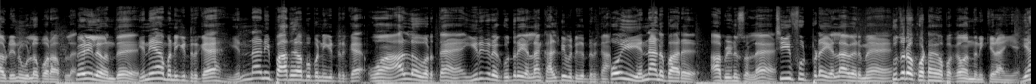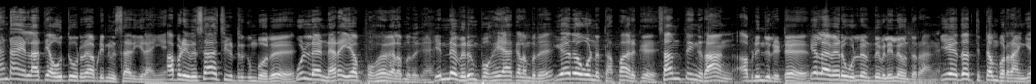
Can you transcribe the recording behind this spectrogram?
அப்படின்னு உள்ள போறாப்ல வெளியில வந்து என்னையா பண்ணிக்கிட்டு இருக்க? என்ன நீ பாதுகாப்பு பண்ணிக்கிட்டு இருக்க? உன் ஆள்ல ஒருத்தன் இருக்கிற குதிரை எல்லாம் கழட்டி விட்டுக்கிட்டு இருக்கான். போய் என்னன்னு பாரு அப்படின்னு சொல்ல சீஃப் உட்பட எல்லா பேருமே குதிரை கொட்டக பக்கம் வந்து நிக்கிறாங்க. ஏன்டா எல்லாத்தையும் அவுத்து விடுற? அப்படின்னு விசாரிக்கிறாங்க. அப்படி விசாரிச்சுக்கிட்டு இருக்கும்போது உள்ள நிறைய புகை கிளம்புதுங்க. என்ன வெறும் புகையா கிளம்புது? ஏதோ ஒண்ணு தப்பா இருக்கு. சம்திங் ராங் அப்படின்னு சொல்லிட்டு எல்லா பேரும் உள்ள இருந்து வெளியில வந்துடுறாங்க. ஏதோ திட்டம் போடுறாங்க.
